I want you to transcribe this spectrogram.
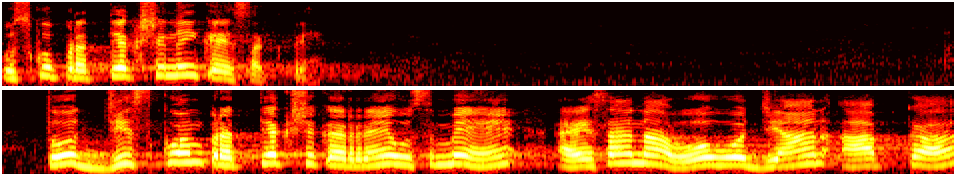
उसको प्रत्यक्ष नहीं कह सकते। तो जिसको हम प्रत्यक्ष कर रहे हैं, उसमें ऐसा ना हो, वो ज्ञान आपका,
